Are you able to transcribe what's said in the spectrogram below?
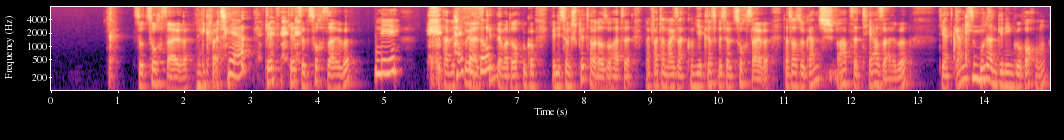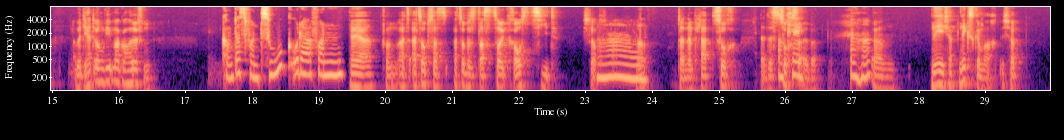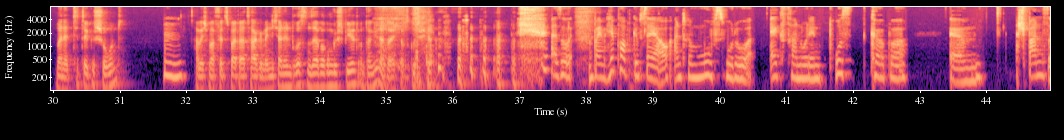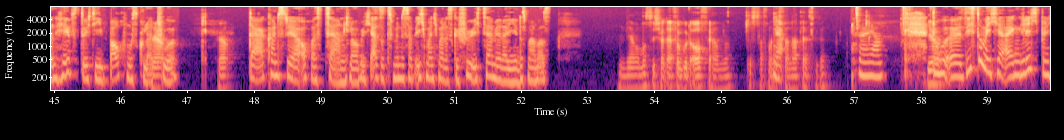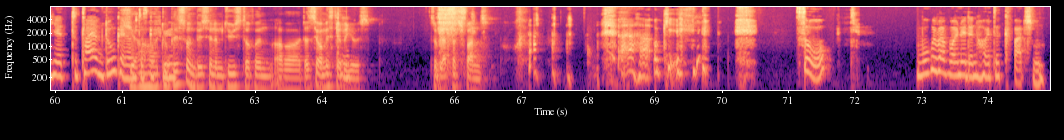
So Zuchsalbe. Nee, Quatsch. Ja. kennst, kennst du Zuchsalbe? Nee. Das habe ich Heißt früher als so? Kind immer drauf bekommen, wenn ich so einen Splitter oder so hatte. Mein Vater hat mal gesagt, komm, hier kriegst du ein bisschen Zuchsalbe. Das war so ganz schwarze Teersalbe. Die hat ganz Okay. unangenehm gerochen, aber die hat irgendwie immer geholfen. Kommt das von Zug oder von. Ja, ja, von, als, als, ob es das, als ob es das Zeug rauszieht. Ich glaube, Ah, ne? dann ein Platt Zug. Ja, Das ist Okay. Zuchsalbe. aha. Ähm, nee, ich habe nichts gemacht. Ich habe meine Titte geschont. Hm. Habe ich mal für zwei, drei Tage mir nicht an den Brüsten selber rumgespielt und dann ging das eigentlich ganz gut wieder. Also beim Hip-Hop gibt's da ja auch andere Moves, wo du extra nur den Brustkörper ähm, spannst und hebst durch die Bauchmuskulatur. ja. Da könntest du ja auch was zerren, glaube ich. Also zumindest habe ich manchmal das Gefühl, ich zerre mir da jedes Mal was. Ja, man muss sich halt einfach gut aufwärmen, ne? Das darf man Ja. nicht vernachlässigen. Naja. Ja, Du, äh, siehst du mich hier eigentlich? Ich bin hier total im Dunkeln, habe ich das ja Gefühl. du bist so ein bisschen im Düsteren, aber das ist ja auch mysteriös. So bleibt das spannend. Aha, okay. so. Worüber wollen wir denn heute quatschen?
